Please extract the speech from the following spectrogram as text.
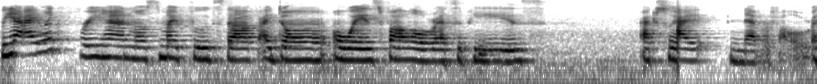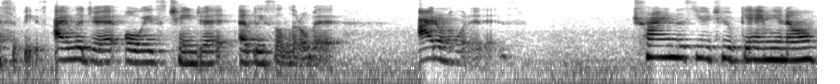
But yeah, I like freehand most of my food stuff. I don't always follow recipes. Actually, I never follow recipes. I legit always change it at least a little bit. I don't know what it is. Trying this YouTube game, you know?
